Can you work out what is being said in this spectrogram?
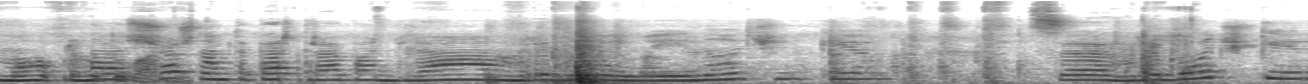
мого приготування. Що ж нам тепер треба для грибної моєї начинки? Це грибочки,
